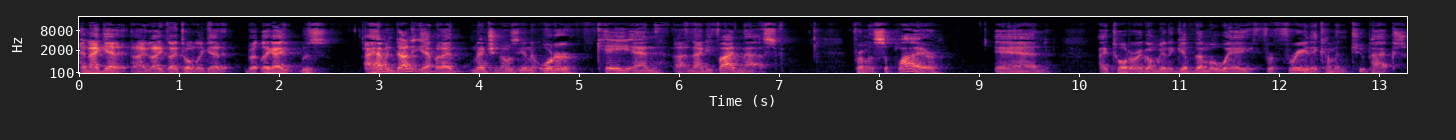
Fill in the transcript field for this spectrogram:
and I get it, I like I totally get it. But like I was, I haven't done it yet, but I mentioned I was going to order KN95 uh, mask from a supplier, and I told her I go, I'm going to give them away for free. They come in two packs.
